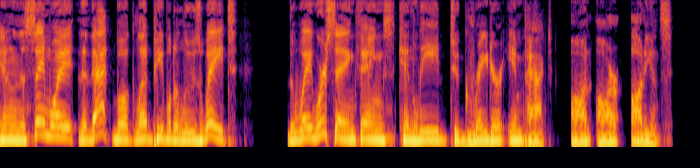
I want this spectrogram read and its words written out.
And in the same way that that book led people to lose weight, the way we're saying things can lead to greater impact on our audience.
